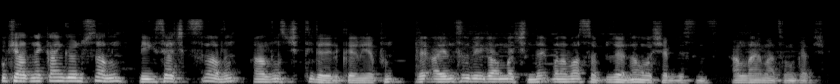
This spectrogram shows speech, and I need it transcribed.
Bu kağıdın ekran görüntüsünü alın, bilgisayar çıktısını alın, aldığınız çıktıyla dediklerimi yapın ve ayrıntılı bilgi almak için de bana WhatsApp üzerinden ulaşabilirsiniz. Allah'a emanet olun kardeşim.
